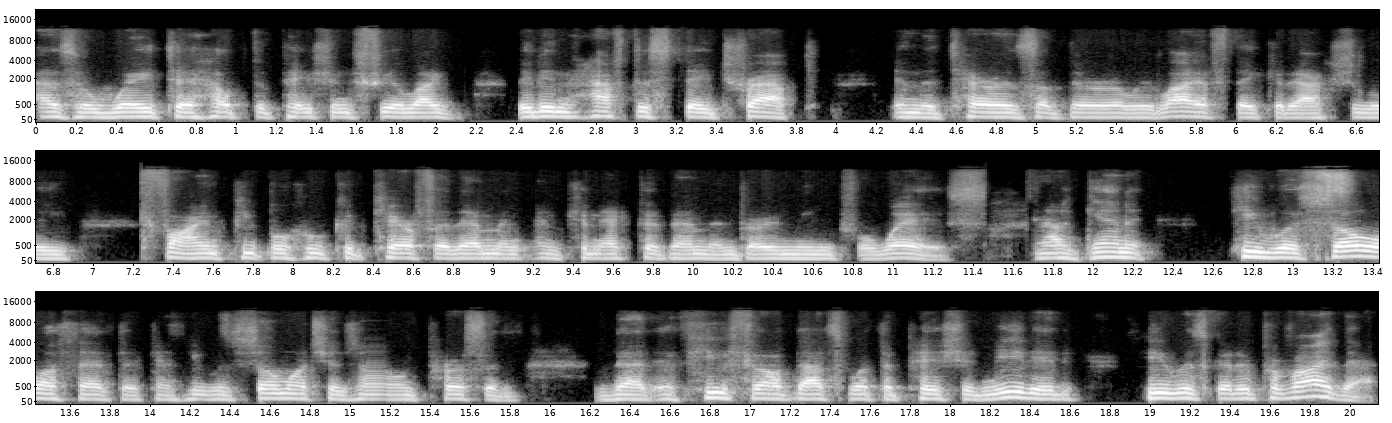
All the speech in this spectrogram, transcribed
as a way to help the patient feel like they didn't have to stay trapped in the terrors of their early life. They could actually find people who could care for them and, and connect to them in very meaningful ways. Now, again, he was so authentic and he was so much his own person that if he felt that's what the patient needed, he was going to provide that.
